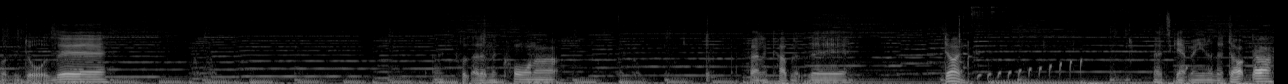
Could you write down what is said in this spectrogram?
Put the door there. And put that in the corner. A filing cabinet there. Done. Let's get me another doctor.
